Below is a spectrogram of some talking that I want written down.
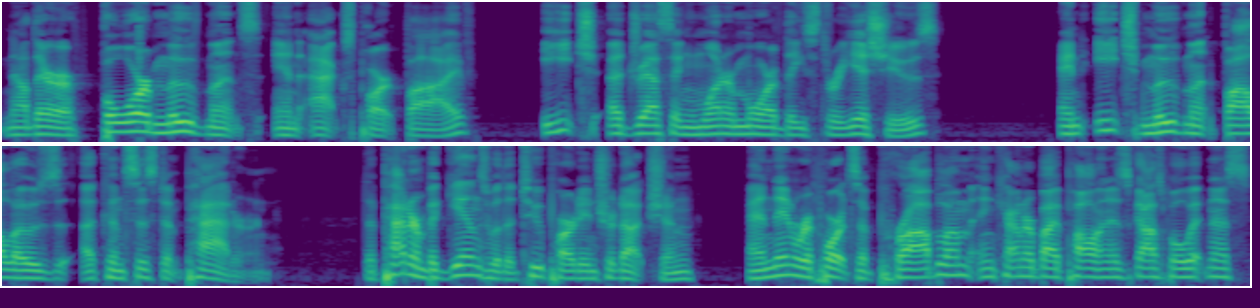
Now, there are four movements in Acts Part 5, each addressing one or more of these three issues, and each movement follows a consistent pattern. The pattern begins with a two part introduction and then reports a problem encountered by Paul in his gospel witness,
